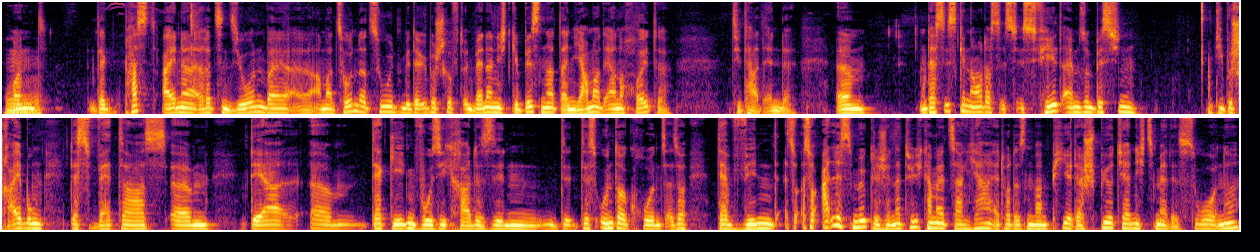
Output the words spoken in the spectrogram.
Mhm. Und da passt eine Rezension bei äh, Amazon dazu mit der Überschrift, und wenn er nicht gebissen hat, dann jammert er noch heute. Zitat Ende. Ähm, und das ist genau das. Es, es fehlt einem so ein bisschen die Beschreibung des Wetters, ähm, der, ähm, der Gegend, wo sie gerade sind, des Untergrunds, also der Wind, also, also alles Mögliche. Natürlich kann man jetzt sagen, ja, Edward ist ein Vampir, der spürt ja nichts mehr, das ist so, ne?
